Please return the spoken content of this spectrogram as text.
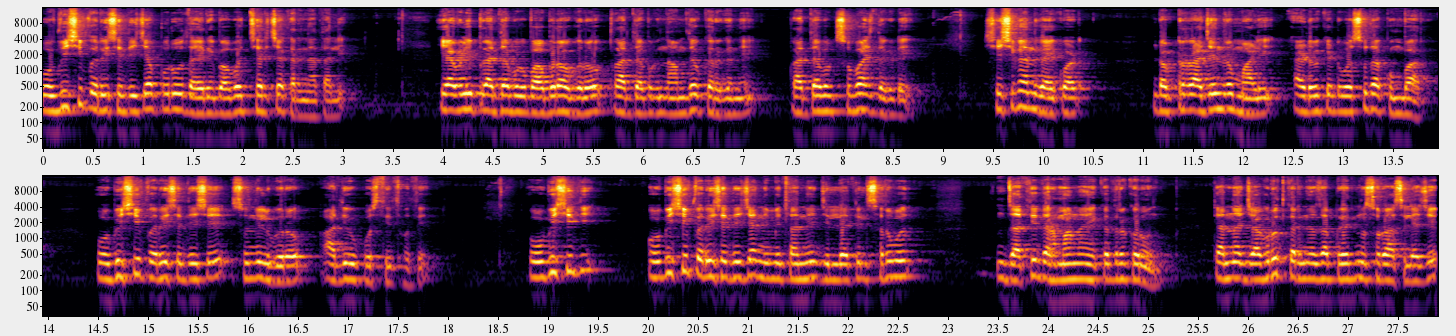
ओबीसी परिषदेच्या पूर्वतयारीबाबत चर्चा करण्यात आली. यावेळी प्राध्यापक बाबुराव गुरव प्राध्यापक नामदेव करगणे प्राध्यापक Subhash Dagde Shashikant Gaikwad doctor Rajendra Mali advocate Vasudha Kumbhar OBC परिषदेचे सुनील गुरव आदी उपस्थित होते. ओबीसी ओबीसी परिषदेच्या निमित्ताने जिल्ह्यातील सर्व जाती धर्मांना एकत्र करून त्यांना जागृत करण्याचा प्रयत्न सुरू असल्याचे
